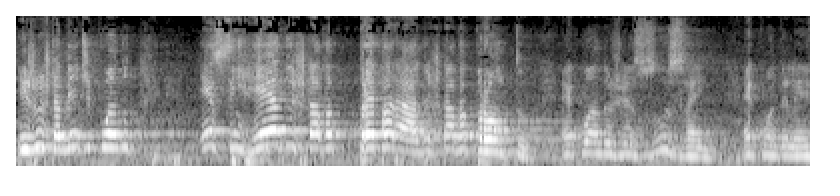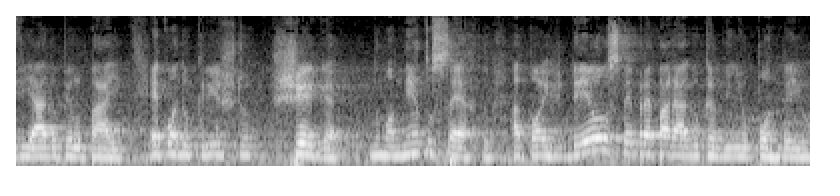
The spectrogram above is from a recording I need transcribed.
E justamente quando esse enredo estava preparado, estava pronto, é quando Jesus vem, é quando ele é enviado pelo Pai, é quando Cristo chega no momento certo, após Deus ter preparado o caminho por meio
